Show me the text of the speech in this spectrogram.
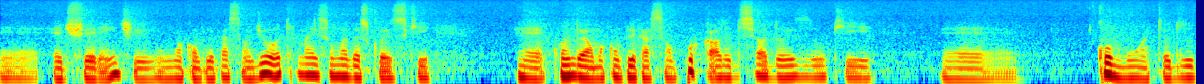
é, é diferente uma complicação de outra, mas uma das coisas que é, quando é uma complicação por causa do CO2, o que é comum a todos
